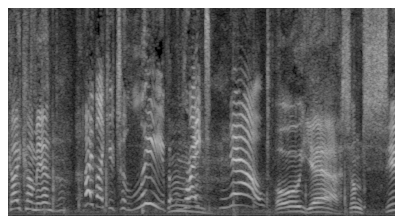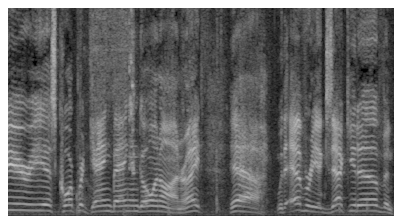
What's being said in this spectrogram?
Guy, come in. I'd like you to leave right now. Oh, yeah, some serious corporate gangbanging going on, right? Yeah, with every executive and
